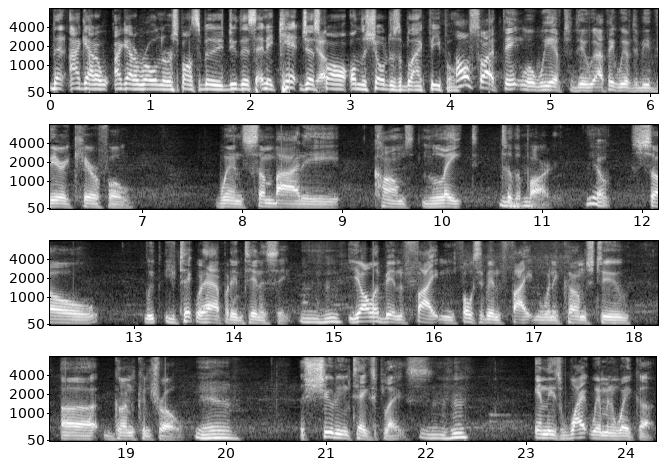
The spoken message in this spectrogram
that I got to I got a role and a responsibility to do this. And it can't just Yep. fall on the shoulders of black people. Also, I think what we have to do, I think we have to be very careful when somebody comes late to the party. Yep. So we, you take what happened in Tennessee. Mm-hmm. Y'all have been fighting, folks have been fighting when it comes to uh, gun control. Yeah. The shooting takes place, mm-hmm. and these white women wake up.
